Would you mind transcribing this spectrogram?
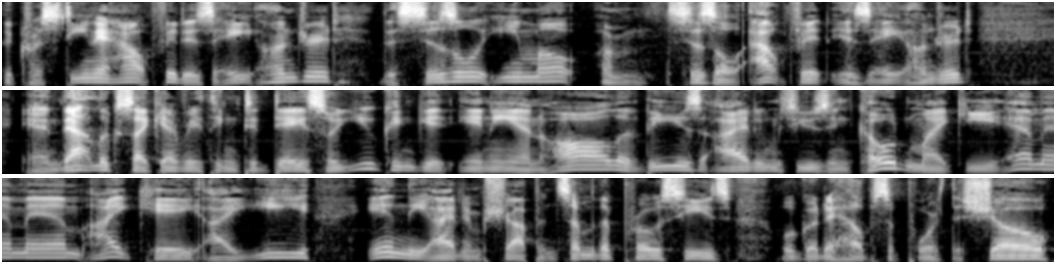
The Christina outfit is 800. The sizzle emo um sizzle outfit is 800. And that looks like everything today. So you can get any and all of these items using code Mikey M M M I K I E in the item shop, and some of the proceeds will go to help support the show.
